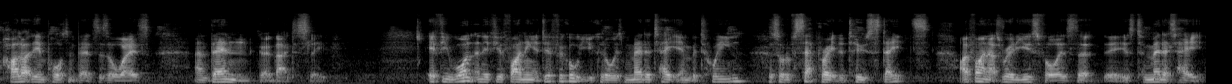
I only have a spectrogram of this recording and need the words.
highlight the important bits as always, and then go back to sleep. If you want and if you're finding it difficult, you could always meditate in between to sort of separate the two states. I find that's really useful is that is to meditate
